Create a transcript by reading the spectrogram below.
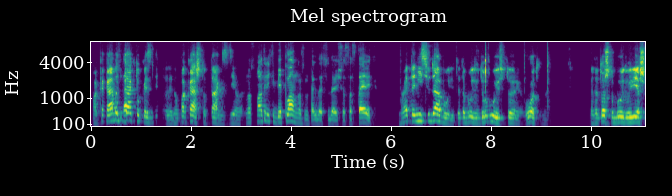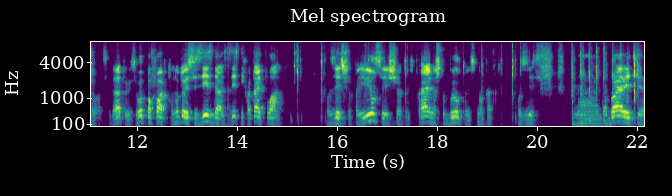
Пока бы да. так только сделали, но пока что так сделали. Ну смотри, тебе план нужно тогда сюда еще составить. Но это не сюда будет, это будет в другую историю. Вот она. Это то, что будет вывешиваться, да, то есть вот по факту. Ну, то есть здесь, да, здесь не хватает плана. Вот здесь что появился еще, то есть правильно, что был, то есть, ну как, вот здесь э, добавить э,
